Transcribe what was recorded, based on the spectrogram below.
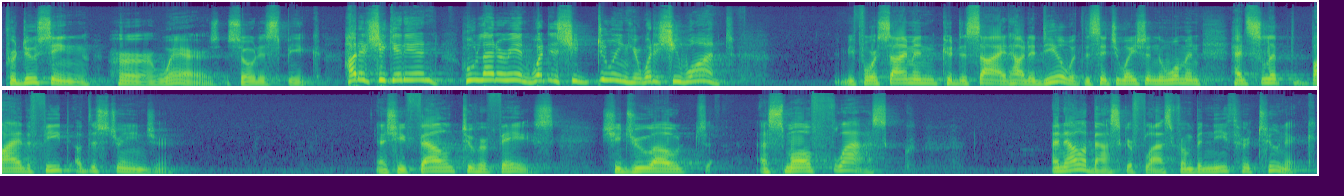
producing her wares, so to speak. How did she get in? Who let her in? What is she doing here? What does she want? Before Simon could decide how to deal with the situation, the woman had slipped by the feet of the stranger. As she fell to her face, she drew out a small flask, an alabaster flask from beneath her tunic.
